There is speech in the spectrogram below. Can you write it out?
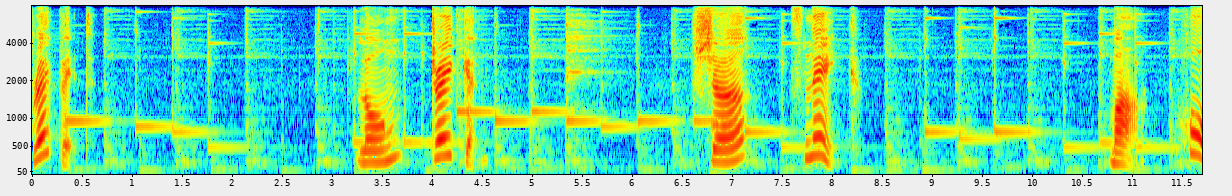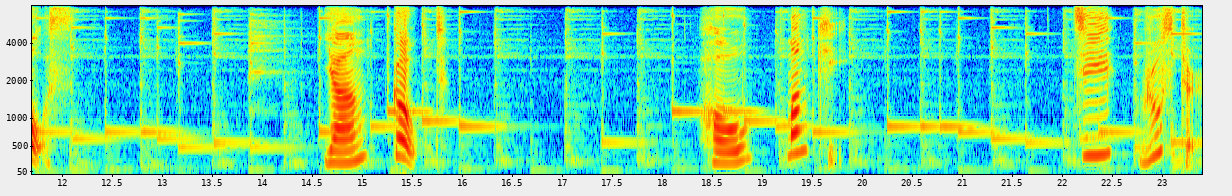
rabbit 龙 dragon 蛇 snake 马 horse 羊 goat 猴 monkey 鸡 rooster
